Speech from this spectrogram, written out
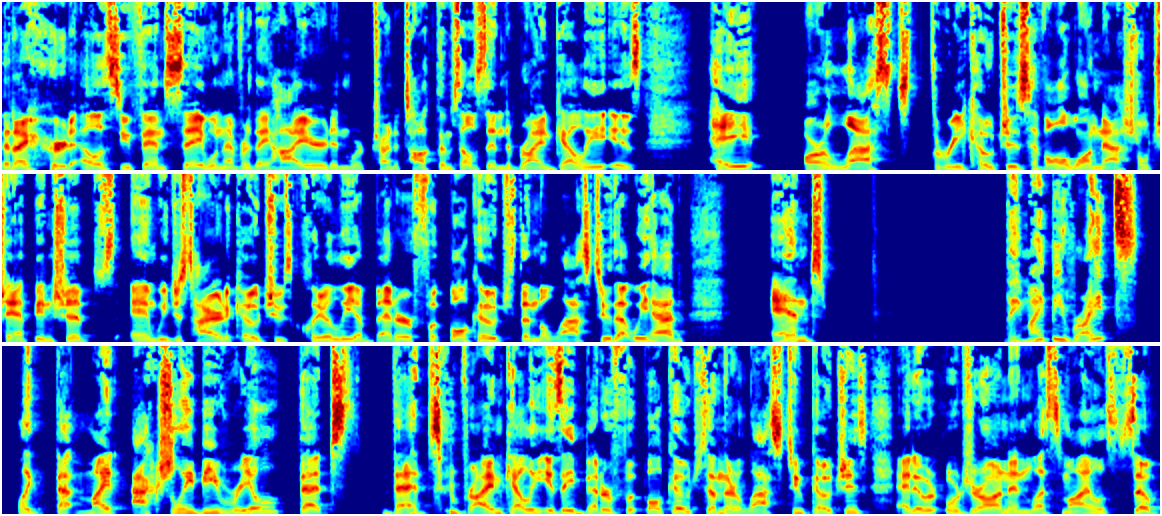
that I heard LSU fans say whenever they hired and were trying to talk themselves into Brian Kelly is, Hey, our last three coaches have all won national championships and we just hired a coach who's clearly a better football coach than the last two that we had and they might be right. Like that might actually be real that that Brian Kelly is a better football coach than their last two coaches Ed Orgeron and Les Miles. So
